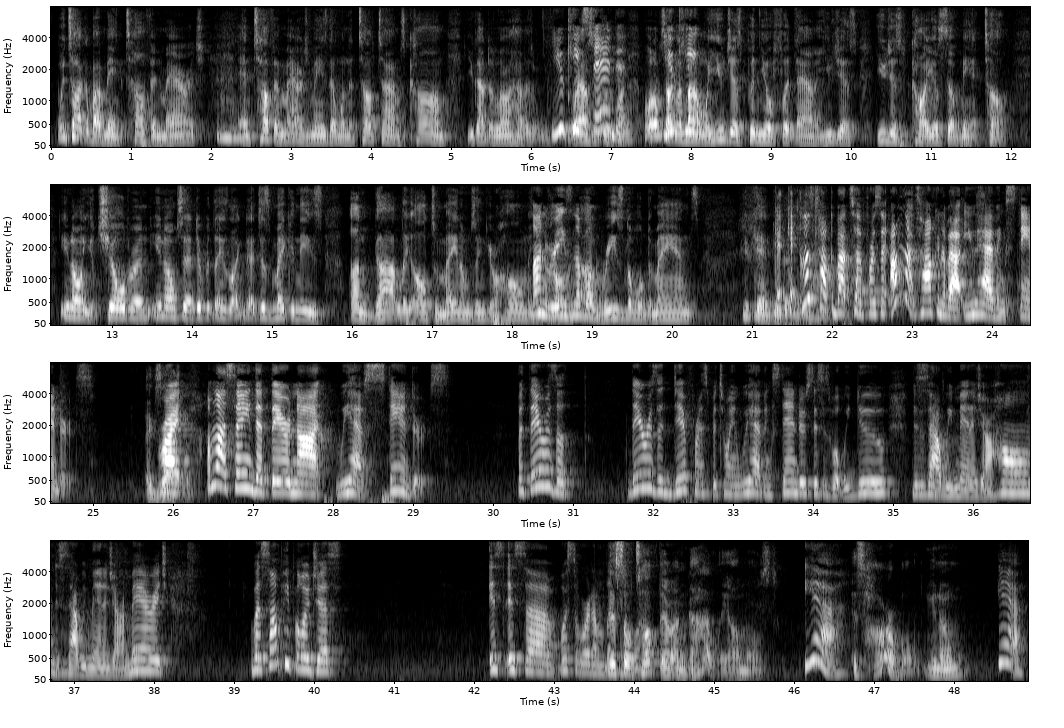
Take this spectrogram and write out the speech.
we talk about being tough in marriage, Mm-hmm. and tough in marriage means that when the tough times come, you got to learn how to. You keep standing. What I'm talking about when you just putting your foot down and you just you just call yourself being tough. You know, your children. You know, what I'm saying different things like that. Just making these ungodly ultimatums in your home. And you call Unreasonable. unreasonable demands. You can't do that. Okay, let's talk about tough for a second. I'm not talking about you having standards. Exactly. right? I'm not saying that they're not. We have standards, but there is a there is a difference between we having standards. This is what we do. This is how we manage our home. This is how we manage our marriage. But some people are just. It's it's uh what's the word I'm looking for? They're so for? tough. They're ungodly almost. Yeah, It's horrible. You know. yeah,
